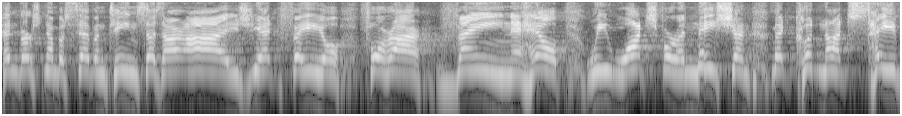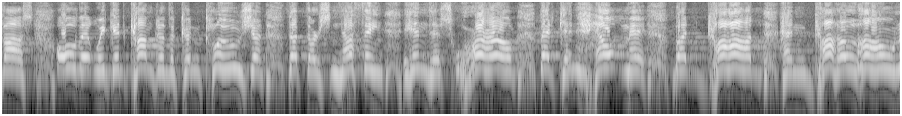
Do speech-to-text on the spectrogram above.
and verse number 17 says, Our eyes yet fail for our vain help. We watch for a nation that could not save us. Oh, that we could come to the conclusion that there's nothing in this world that can help me but God and God God alone.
